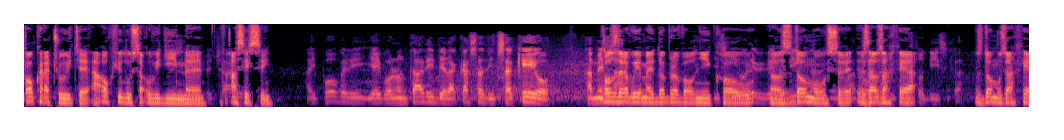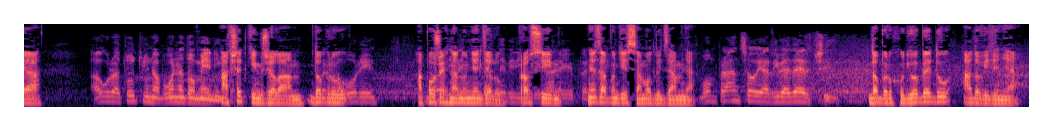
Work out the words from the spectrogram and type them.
Pokračujte a o chvíľu sa uvidíme v Asisi. Pozdravujem aj dobrovoľníkov z domu, Zachea, z domu Zachea a všetkým želám dobrú a požehnanú nedelu. Prosím, nezabudnite sa modliť za mňa. Dobrú chuť obedu a dovidenia.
